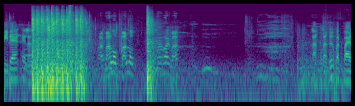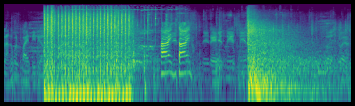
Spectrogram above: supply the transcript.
สีแดงไอ้ยหลังๆบาสบาสหลบบาสหลบค่อยๆบาสหลังหลังเครื่องปั่นไฟหลังเครื่องปั่นไฟสีเหลือง ตายตายเนตเนตเนตเนตช่วยช่วยหน่อย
